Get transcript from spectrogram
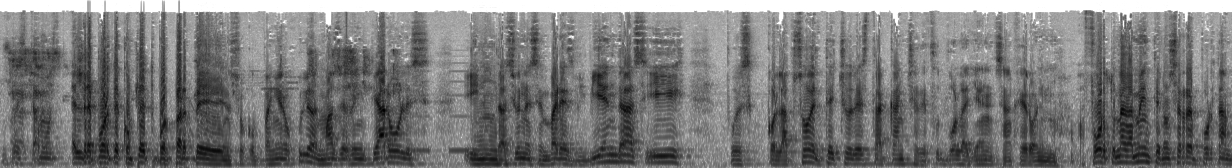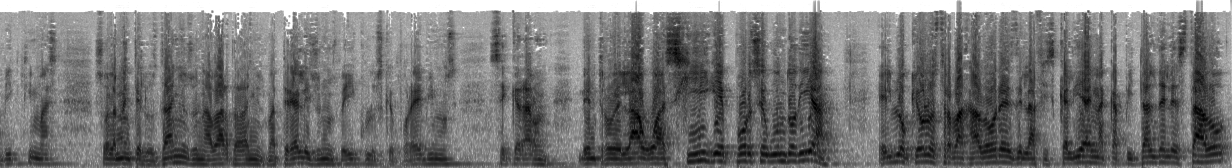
Pues estamos el reporte completo por parte de nuestro compañero Julio, más de 20 árboles, inundaciones en varias viviendas y pues colapsó el techo de esta cancha de fútbol allá en San Jerónimo. Afortunadamente no se reportan víctimas, solamente los daños de una barda, daños materiales y unos vehículos que por ahí vimos se quedaron dentro del agua. Sigue por segundo día él bloqueó los trabajadores de la Fiscalía en la capital del estado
